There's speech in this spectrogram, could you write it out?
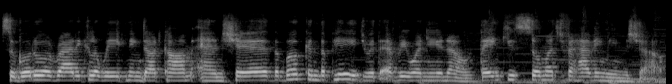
so go to a radicalawakening.com and share the book and the page with everyone you know. Thank you so much for having me, Michelle.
